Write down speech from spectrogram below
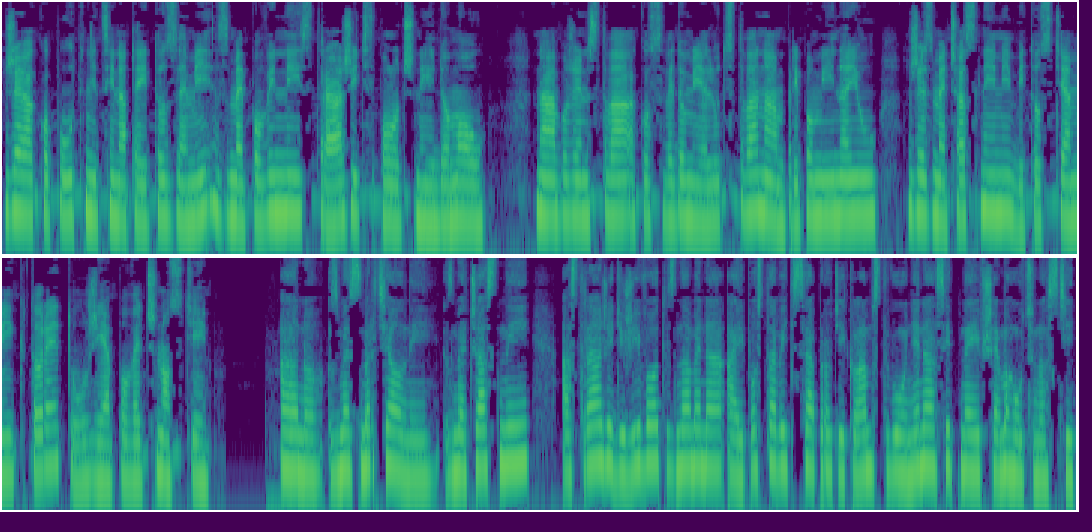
že ako pútnici na tejto zemi sme povinní strážiť spoločný domov. Náboženstva ako svedomie ľudstva nám pripomínajú, že sme časnými bytostiami, ktoré túžia po väčšnosti. Áno, sme smrteľní, sme častní a strážiť život znamená aj postaviť sa proti klamstvu nenásytnej všemohúcnosti,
